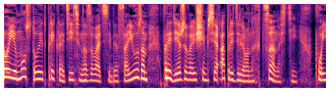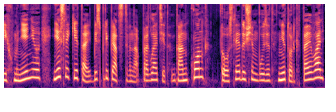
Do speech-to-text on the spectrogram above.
то ему стоит прекратить называть себя союзом, придерживающимся определенных ценностей. По их мнению, если Китай беспрепятственно проглотит Гонконг, то следующим будет не только Тайвань,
